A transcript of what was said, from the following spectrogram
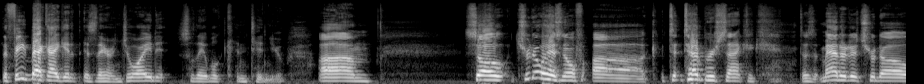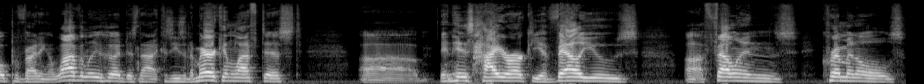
the feedback I get is they're enjoyed, so they will continue. Um, so Trudeau has no uh, ten percent. Does it matter to Trudeau providing a livelihood? Does not because he's an American leftist. Uh, in his hierarchy of values, uh, felons, criminals,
